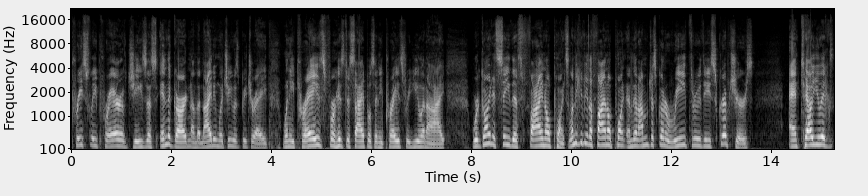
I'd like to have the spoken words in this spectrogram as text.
priestly prayer of Jesus in the garden on the night in which he was betrayed, when he prays for his disciples and he prays for you and I. We're going to see this final point. So let me give you the final point, and then I'm just going to read through these scriptures and tell you ex-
